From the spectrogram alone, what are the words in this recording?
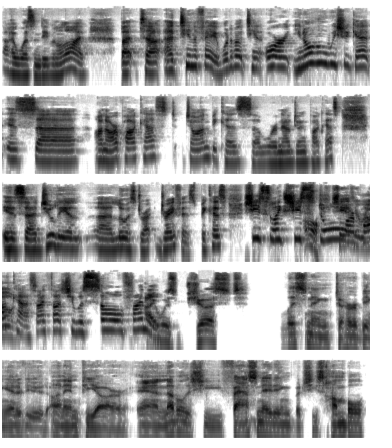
I, wasn't even alive. But uh, uh, Tina Fey, what about Tina? Or you know who we should get is uh, on our podcast, John, because uh, we're now doing podcast. Is uh, Julia Louis Dreyfus because she's like she oh, stole she our podcast. Own. I thought she was so funny. I was just listening to her being interviewed on NPR. And not only is she fascinating, but she's humble.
